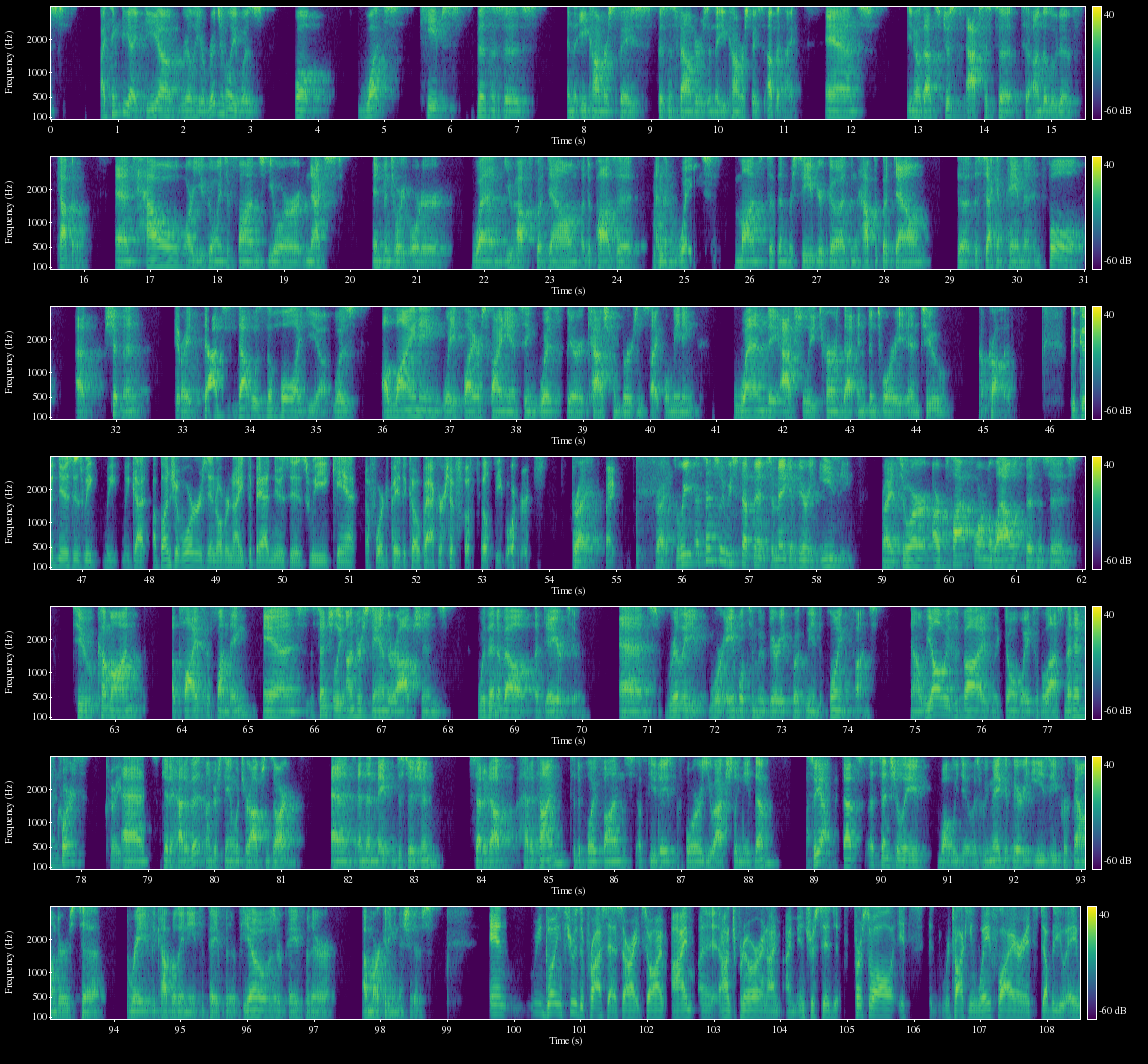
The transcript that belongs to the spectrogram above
I think the idea really originally was, well, what keeps businesses in the e-commerce space, business founders in the e-commerce space up at night? And you know that's just access to to undilutive capital and how are you going to fund your next inventory order when you have to put down a deposit mm-hmm. and then wait months to then receive your goods and have to put down the the second payment in full at shipment yep. right that's that was the whole idea was aligning wayflyer's financing with their cash conversion cycle meaning when they actually turn that inventory into a profit. The good news is we we we got a bunch of orders in overnight. The bad news is we can't afford to pay the co-packer to fulfill the orders. Right. Right. Right. So we essentially we step in to make it very easy. Right. So our, our platform allows businesses to come on, apply for funding, and essentially understand their options within about a day or two and really were able to move very quickly in deploying the funds. Now, we always advise like don't wait till the last minute, of course, Great. and get ahead of it, understand what your options are, and and then make the decision, set it up ahead of time to deploy funds a few days before you actually need them. So yeah, that's essentially what we do is we make it very easy for founders to raise the capital they need to pay for their POs or pay for their uh, marketing initiatives. And going through the process all right so i'm i'm an entrepreneur and i'm i'm interested first of all it's we're talking wayflyer it's w-a-y-f-l-y-e-r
